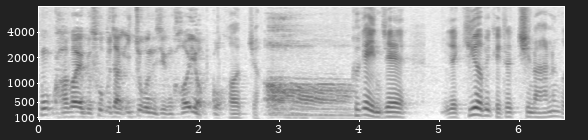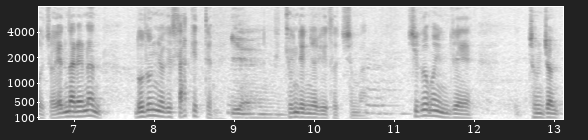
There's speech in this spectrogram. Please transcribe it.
그럼 과거에 그 소부장 이쪽은 지금 거의 없고. 거의 없죠. 아. 그게 이제, 이제 기업이 계속 진화하는 거죠. 옛날에는 노동력이 쌌기 때문에 예. 경쟁력이 있었지만 지금은 이제 점점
